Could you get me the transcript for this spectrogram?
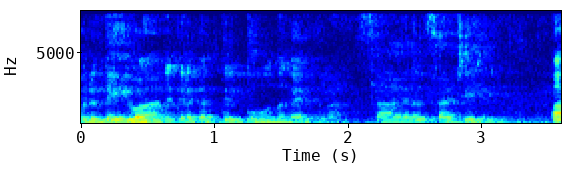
ഒരു ദൈവാനുഗ്രഹത്തിൽ പോകുന്ന കാര്യങ്ങളാണ്. സാഗര സാക്ഷി ആ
